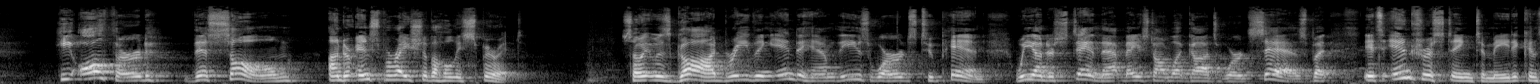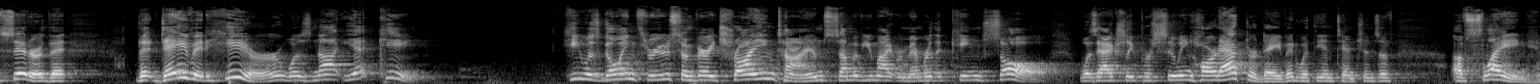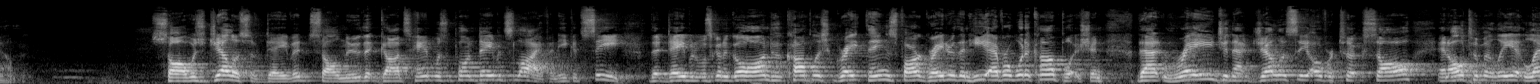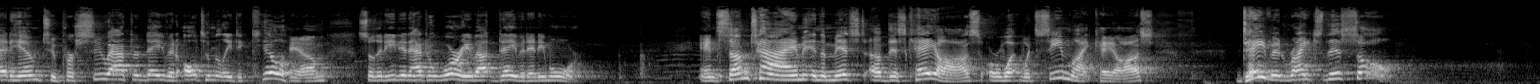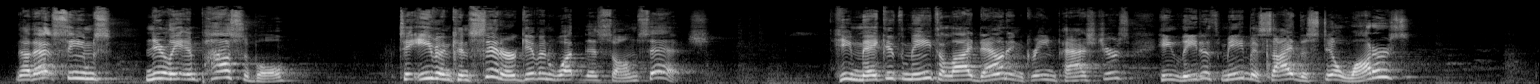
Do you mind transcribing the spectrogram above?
he authored this psalm under inspiration of the Holy Spirit. So it was God breathing into him these words to pen. We understand that based on what God's word says, but it's interesting to me to consider that, that David here was not yet king. He was going through some very trying times. Some of you might remember that King Saul was actually pursuing hard after David with the intentions of, of slaying him. Saul was jealous of David. Saul knew that God's hand was upon David's life, and he could see that David was going to go on to accomplish great things, far greater than he ever would accomplish. And that rage and that jealousy overtook Saul, and ultimately it led him to pursue after David, ultimately to kill him, so that he didn't have to worry about David anymore. And sometime in the midst of this chaos, or what would seem like chaos, David writes this psalm. Now, that seems nearly impossible to even consider given what this psalm says. He maketh me to lie down in green pastures, He leadeth me beside the still waters.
